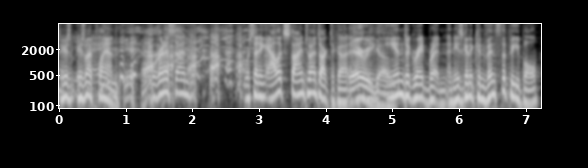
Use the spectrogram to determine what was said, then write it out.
Here's, here's my UK. plan. We're gonna send, we're sending Alex Stein to Antarctica. and There we're we sending go. Ian to Great Britain, and he's gonna convince the people,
